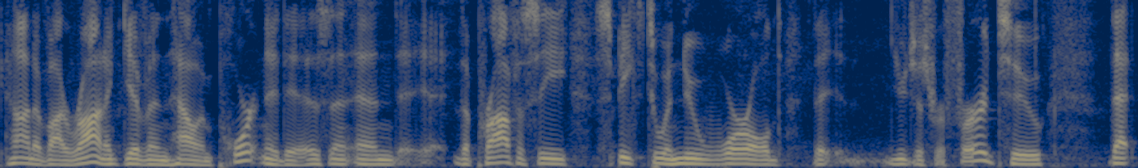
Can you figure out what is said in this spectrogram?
kind of ironic given how important it is. And, and, the prophecy speaks to a new world that you just referred to that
